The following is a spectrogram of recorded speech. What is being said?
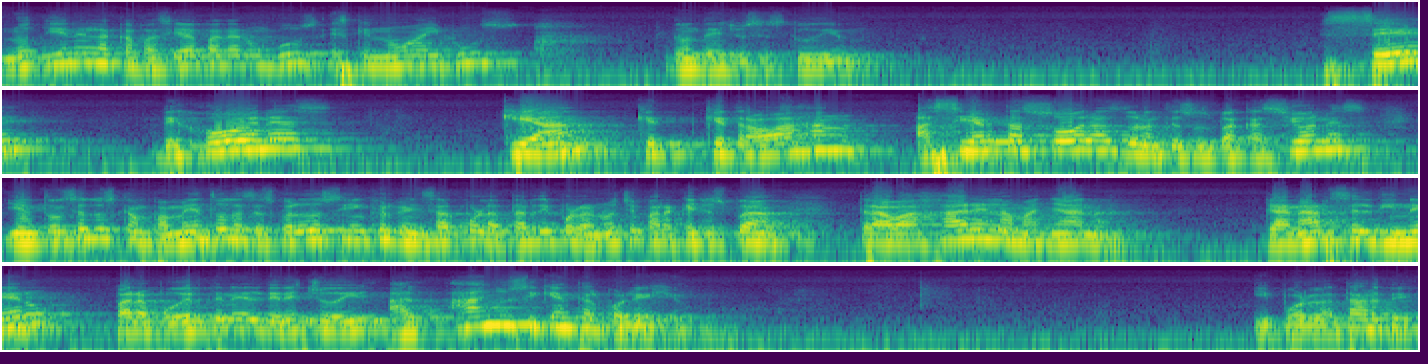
no tienen la capacidad de pagar un bus, es que no hay bus donde ellos estudian. Sé de jóvenes que, han, que, que trabajan a ciertas horas durante sus vacaciones y entonces los campamentos, las escuelas los tienen que organizar por la tarde y por la noche para que ellos puedan trabajar en la mañana, ganarse el dinero para poder tener el derecho de ir al año siguiente al colegio. Y por la tarde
